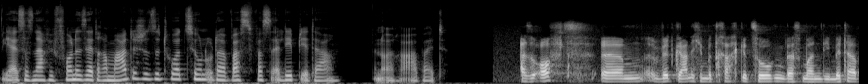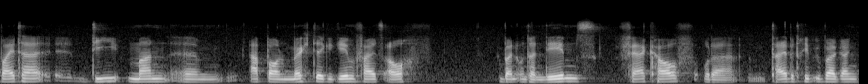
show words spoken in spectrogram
ja, ist das nach wie vor eine sehr dramatische Situation oder was, was erlebt ihr da in eurer Arbeit? Also oft ähm, wird gar nicht in Betracht gezogen, dass man die Mitarbeiter, die man ähm, abbauen möchte, gegebenenfalls auch über einen Unternehmensverkauf oder Teilbetriebübergang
